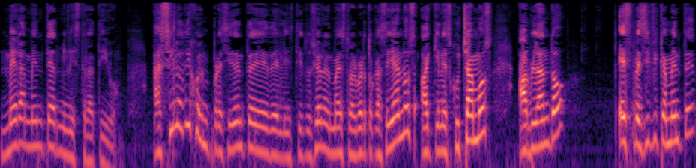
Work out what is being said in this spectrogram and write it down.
meramente administrativo. Así lo dijo el presidente de la institución, el maestro Alberto Castellanos, a quien escuchamos hablando específicamente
